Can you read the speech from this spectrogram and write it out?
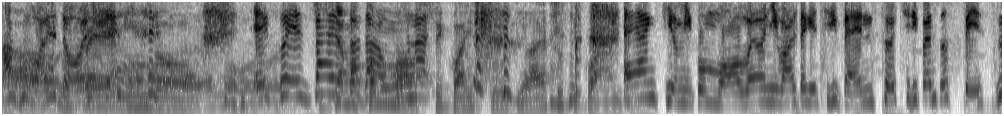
Amore dolce. stupendo. E questa Ci è siamo stata commossi qua in studio, eh, tutti una. quanti. E anch'io mi commuovo e ogni volta che ci ripenso, e ci ripenso spesso.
